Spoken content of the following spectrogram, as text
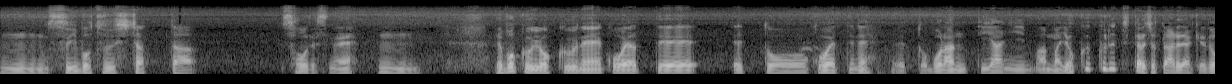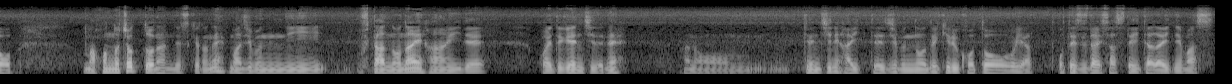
うん、水没しちゃったそうですね。うん。で僕よくねこうやってえっとこうやってねえっとボランティアにまあ、まあ、よく来るって言ったらちょっとあれだけどまあほんのちょっとなんですけどね、まあ、自分に負担のない範囲でこうやって現地でねあの現地に入って自分のできることをやお手伝いさせていただいてます。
